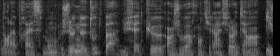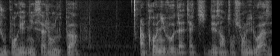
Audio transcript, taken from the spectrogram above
dans la presse. Bon, je ne doute pas du fait qu'un joueur, quand il arrive sur le terrain, il joue pour gagner, ça, j'en doute pas. Après, au niveau de la tactique des intentions lilloises,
